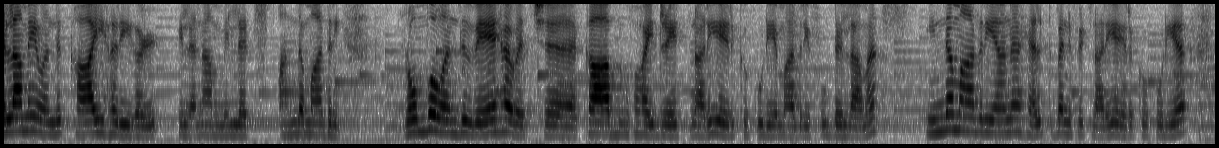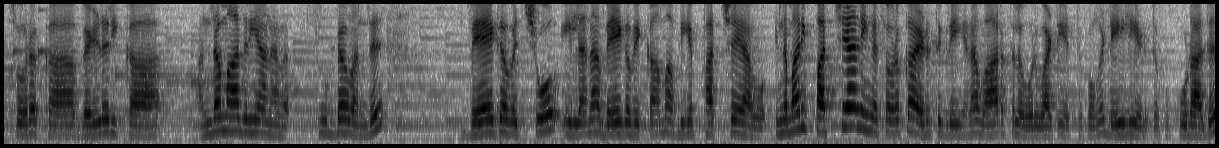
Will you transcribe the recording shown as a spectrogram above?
எல்லாமே வந்து காய்கறிகள் இல்லைன்னா மில்லட்ஸ் அந்த மாதிரி. ரொம்ப வந்து வேக வச்ச கார்போஹைட்ரேட் நிறைய இருக்கக்கூடிய மாதிரி ஃபுட் இல்லாமல் இந்த மாதிரியான ஹெல்த் பெனிஃபிட் நிறைய இருக்கக்கூடிய சுரக்காய் வெள்ளரிக்காய் அந்த மாதிரியான ஃபுட்டை வந்து வேக வச்சோ இல்லைன்னா வேக வைக்காம அப்படியே பச்சையாவோ. இந்த மாதிரி பச்சையாக நீங்கள் சுரக்காய் எடுத்துக்கிறீங்கன்னா வாரத்தில் ஒரு வாட்டி எடுத்துக்கோங்க. டெய்லி எடுத்துக்க கூடாது.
